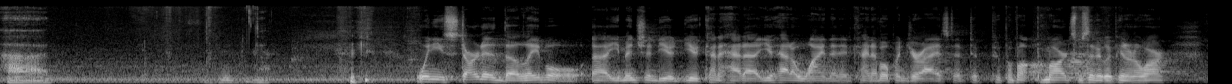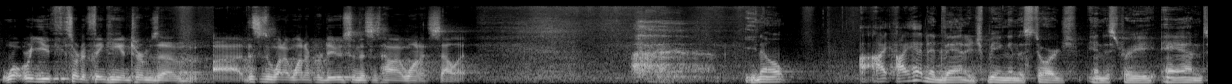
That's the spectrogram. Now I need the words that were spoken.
Uh, yeah. when you started the label, uh, you mentioned you you kind of had a you had a wine that had kind of opened your eyes to, to Pommard, specifically Pinot Noir. What were you th- sort of thinking in terms of uh, this is what I want to produce and this is how I want to sell it? You know, I, I, had an advantage being in the storage industry and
